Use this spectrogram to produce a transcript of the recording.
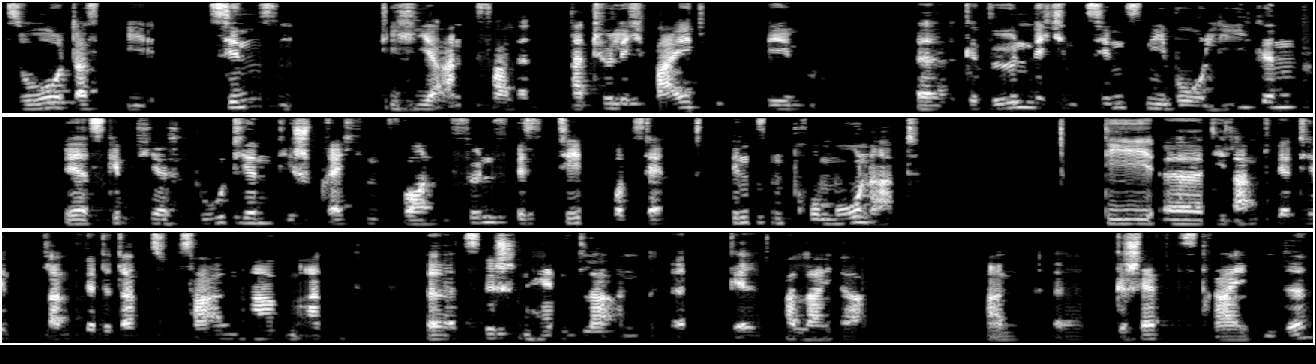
so, dass die Zinsen die hier anfallen, natürlich weit über dem äh, gewöhnlichen Zinsniveau liegen. Es gibt hier Studien, die sprechen von fünf bis zehn Prozent Zinsen pro Monat, die äh, die Landwirtinnen und Landwirte dann zu zahlen haben an äh, Zwischenhändler, an äh, Geldverleiher, an äh, Geschäftstreibende.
